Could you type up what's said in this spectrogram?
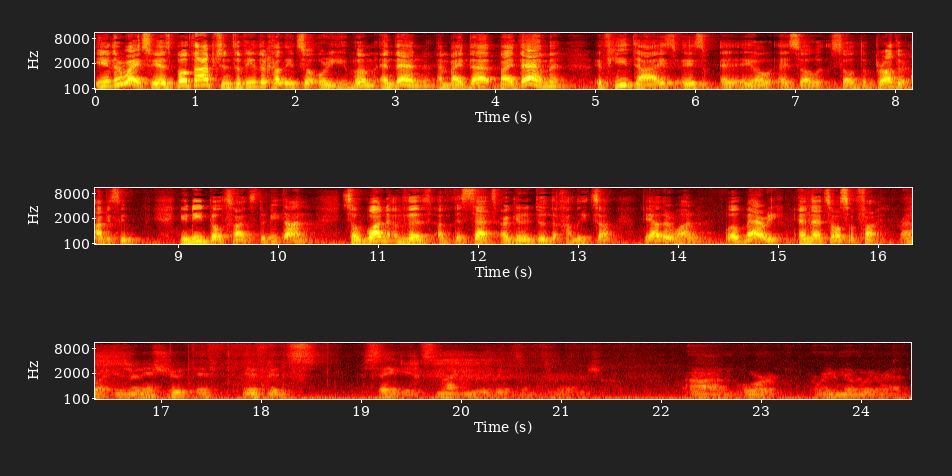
Either way, so he has both options of either chalitza or yibum, and then and by that by them, if he dies, is uh, you know, uh, so so the brother obviously you need both sides to be done. So one of the of the sets are going to do the chalitza, the other one will marry, and that's also fine. Rabbi, is there an issue if if it's say it's not either of those in marriage, um, or or maybe the other way around?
